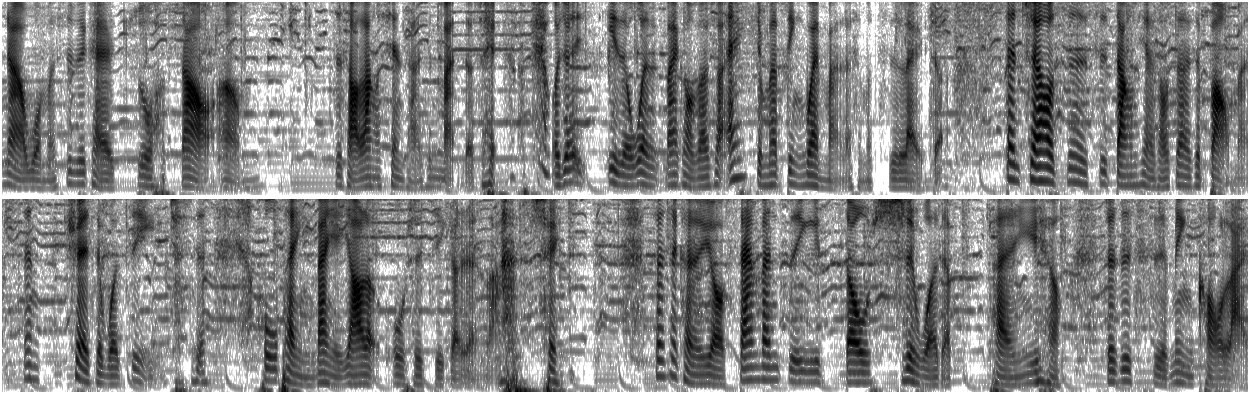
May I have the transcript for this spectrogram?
那我们是不是可以做到嗯，至少让现场是满的？所以我就一直问 Michael 哥说，哎，有没有定位满了什么之类的？但最后真的是当天的时候真的是爆满，但确实我自己就是。呼朋引伴也邀了五十几个人啦，所以算是可能有三分之一都是我的朋友，就是死命抠来。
